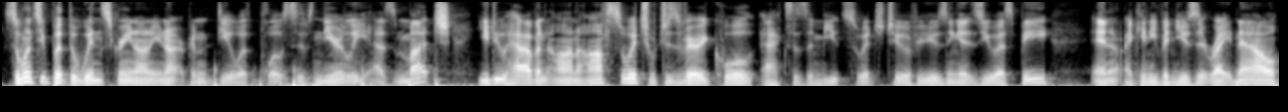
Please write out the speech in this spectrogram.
So once you put the windscreen on, you're not going to deal with plosives nearly as much. You do have an on off switch, which is very cool. Acts as a mute switch too if you're using it as USB. And I can even use it right now.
